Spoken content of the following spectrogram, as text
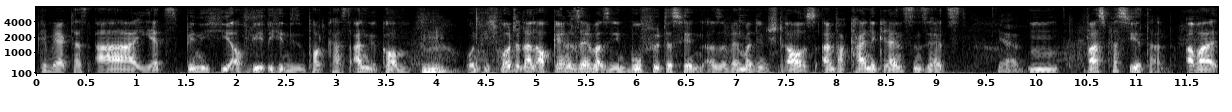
gemerkt hast, ah, jetzt bin ich hier auch wirklich in diesem Podcast angekommen. Mhm. Und ich wollte dann auch gerne selber sehen, wo führt das hin? Also wenn man den Strauß einfach keine Grenzen setzt, ja. Mm, was passiert dann? Aber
